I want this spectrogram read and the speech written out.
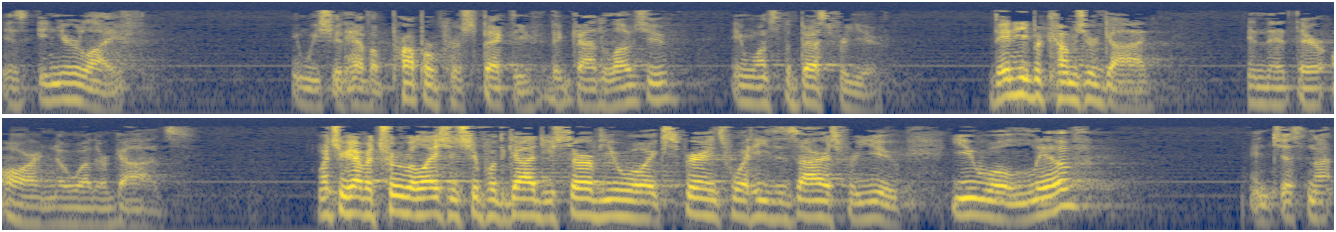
is in your life, and we should have a proper perspective that God loves you and wants the best for you. Then He becomes your God, and that there are no other gods. Once you have a true relationship with God you serve, you will experience what He desires for you. You will live and just not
